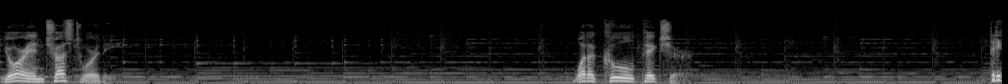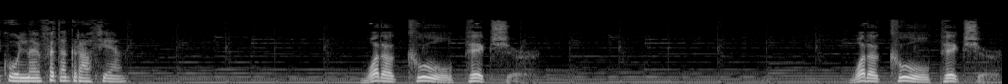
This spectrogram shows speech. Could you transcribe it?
You're untrustworthy. What a cool picture. Прикольная фотография. What a cool picture. What a cool picture.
